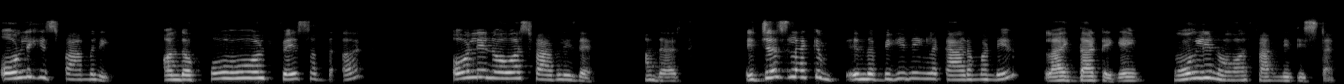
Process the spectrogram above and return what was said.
only his family on the whole face of the earth only Noah's family is there on the earth. It's just like in the beginning, like Adam and Eve, like that again. Only Noah's family this time.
